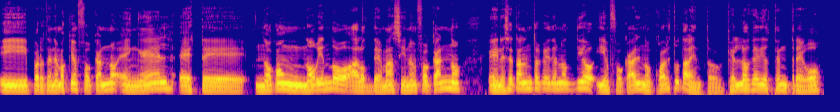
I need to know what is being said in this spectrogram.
Y, pero tenemos que enfocarnos en él, este, no con, no viendo a los demás, sino enfocarnos en ese talento que Dios nos dio y enfocarnos. ¿Cuál es tu talento? ¿Qué es lo que Dios te entregó?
